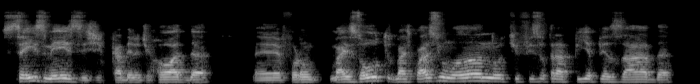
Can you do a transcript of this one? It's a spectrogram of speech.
seis meses de cadeira de roda, é, foram mais outro, mais quase um ano de fisioterapia pesada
